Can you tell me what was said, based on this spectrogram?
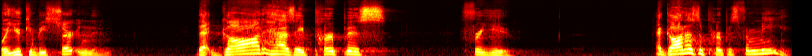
well, you can be certain then that God has a purpose for you. That God has a purpose for me.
